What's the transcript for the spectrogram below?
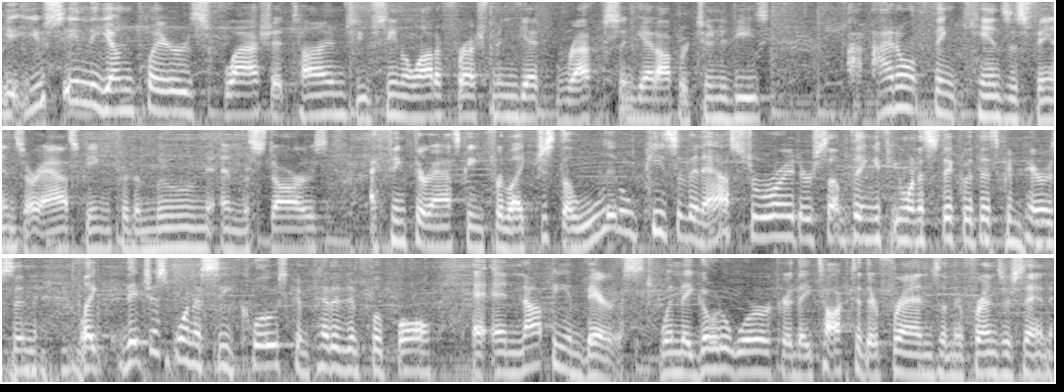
you, have seen the young players flash at times. You've seen a lot of freshmen get reps and get opportunities. I don't think Kansas fans are asking for the moon and the stars. I think they're asking for like just a little piece of an asteroid or something if you want to stick with this comparison. like they just want to see close competitive football and, and, not be embarrassed when they go to work or they talk to their friends and their friends are saying,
